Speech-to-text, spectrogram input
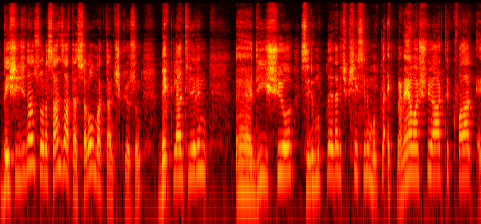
Beşinciden sonra sen zaten sen olmaktan çıkıyorsun. Beklentilerin e, değişiyor. Seni mutlu eden hiçbir şey seni mutlu etmemeye başlıyor artık falan. E,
